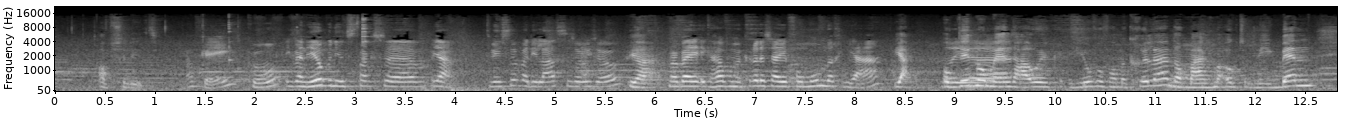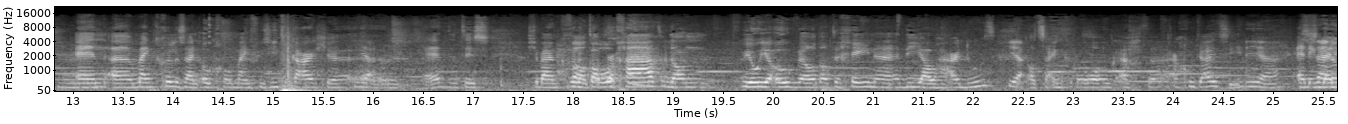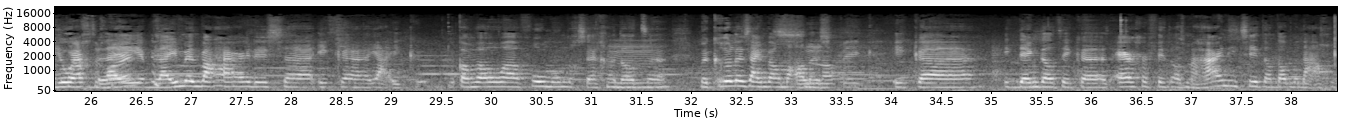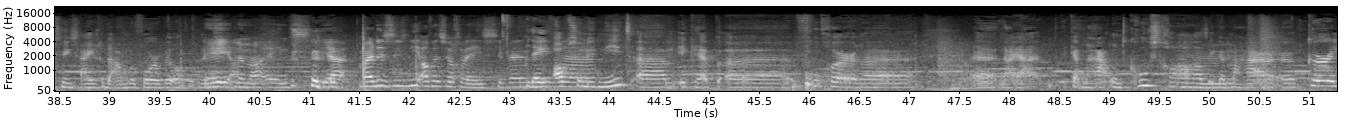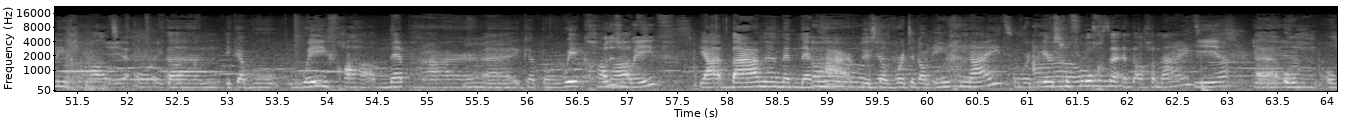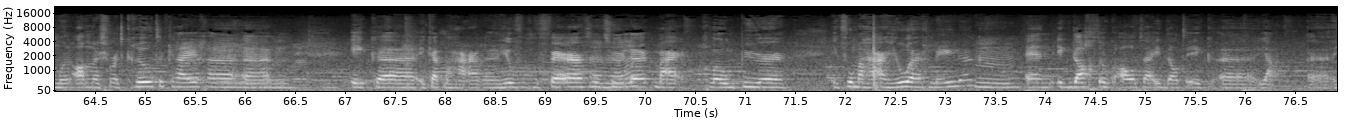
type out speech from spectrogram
absoluut. Oké, cool. Ik ben heel benieuwd straks, uh, ja, tenminste bij die laatste sowieso. Ja. Maar bij ik hou van mijn krullen zei je volmondig ja. Ja. Op dit moment hou ik heel veel van mijn krullen. Dat maakt me ook tot wie ik ben. En uh, mijn krullen zijn ook gewoon mijn visitekaartje. Ja. Uh, hè, het is, als je bij een krullenkapper gaat, dan wil je ook wel dat degene die jouw haar doet, Ja. dat zijn krul ook echt uh, er goed uitziet. Ja. En ik ben heel erg blij, hoor. blij met mijn haar. Dus uh, ik, uh, ja, ik kan wel volmondig zeggen Mm. dat mijn krullen zijn wel mijn alles. Snap ik. Ik, ik denk dat ik eh, het erger vind als mijn haar niet zit dan dat mijn nagels niet zijn gedaan, bijvoorbeeld. Dus, ja. Helemaal eens. Ja, maar dit is dus niet altijd zo geweest. Je bent Nee, niet, eh, absoluut niet. Ehm, ik heb eh, vroeger, nou ja, ik heb mijn haar ontkroest gehad. Ik heb mijn haar curly gehad. Ja, oh, ik. Ehm, ik heb een wave gehad, nephaar. Eh, ik heb een wig Wat gehad. is wave? Ja, banen met nephaar. Oh, dus ja. dat wordt er dan ingenaaid. Er wordt eerst Oh. gevlochten en dan genaaid. Ja. ja, Eh, ja. om, om een ander soort krul te krijgen. Ehm, ik, eh, ik heb mijn haar eh, heel veel geverfd natuurlijk. Maar gewoon puur... Ik vond mijn haar heel erg lelijk. Hmm. En ik dacht ook altijd dat ik ja,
